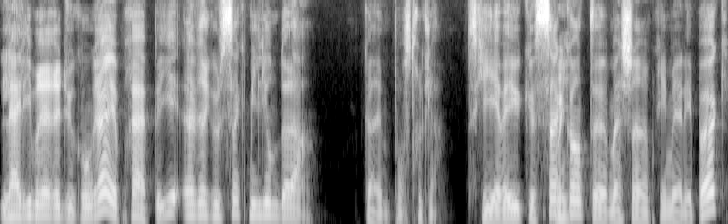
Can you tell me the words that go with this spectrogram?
La librairie du Congrès est prête à payer 1,5 million de dollars, quand même, pour ce truc-là. Parce qu'il y avait eu que 50 euh, machins imprimés à l'époque,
